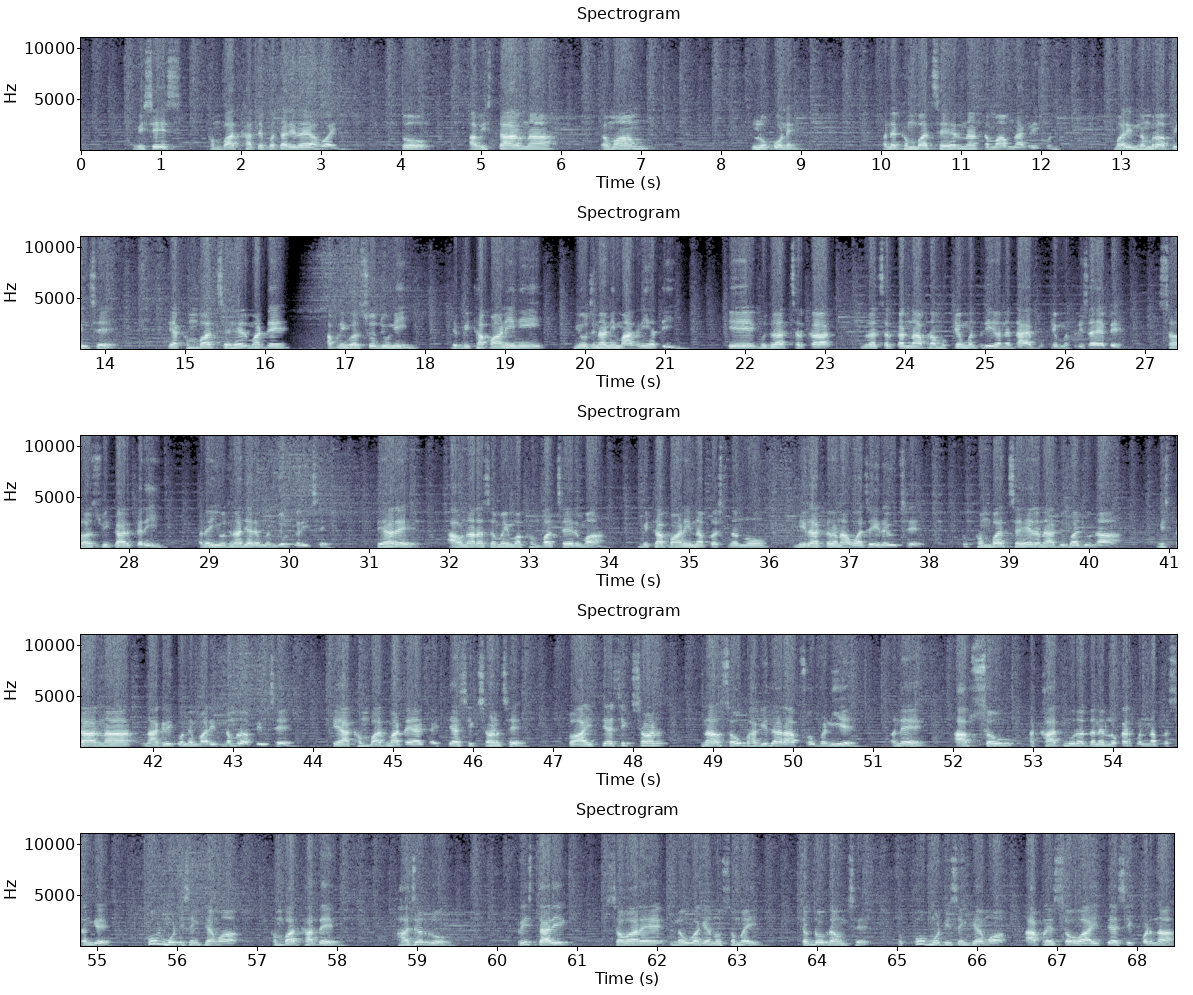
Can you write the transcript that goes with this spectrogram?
વિશેષ ખંભાત ખાતે પધારી રહ્યા હોય તો આ વિસ્તારના તમામ લોકોને અને ખંભાત શહેરના તમામ નાગરિકોને મારી નમ્ર અપીલ છે કે આ ખંભાત શહેર માટે આપણી વર્ષો જૂની જે મીઠા પાણીની યોજનાની માગણી હતી એ ગુજરાત સરકાર ગુજરાત સરકારના આપણા મુખ્યમંત્રી અને નાયબ મુખ્યમંત્રી સાહેબે સહર સ્વીકાર કરી અને યોજના જ્યારે મંજૂર કરી છે, ત્યારે આવનારા સમયમાં ખંભાત શહેરમાં મીઠા પાણીના પ્રશ્નનું નિરાકરણ આવવા જઈ રહ્યું છે. તો ખંભાત શહેર અને આજુબાજુના વિસ્તારના નાગરિકોને મારી નમ્ર અપીલ છે કે આ ખંભાત માટે એક ઐતિહાસિક ક્ષણ છે. તો આ ઐતિહાસિક ક્ષણના સૌ ભાગીદાર આપ સૌ બનીએ અને આપ સૌ આ ખાતમુહૂર્ત અને લોકાર્પણના પ્રસંગે ખૂબ મોટી સંખ્યામાં ખંભાત ખાતે હાજર રહો. ત્રીસ તારીખ સવારે નવ વાગ્યાનો સમય ચગડો ગ્રાઉન્ડ છે. તો ખૂબ મોટી સંખ્યામાં આપણે સૌ આ ઐતિહાસિક પળના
